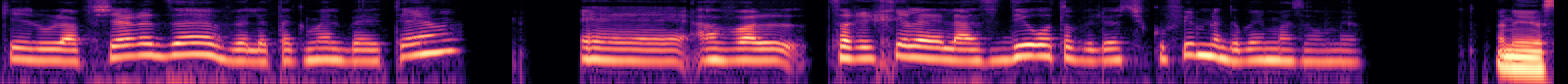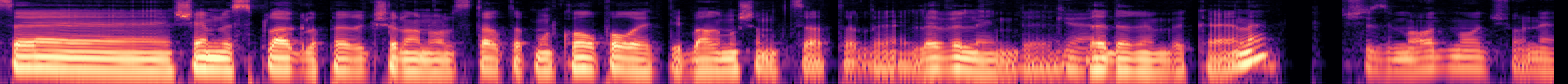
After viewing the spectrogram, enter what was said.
כאילו לאפשר את זה ולתגמל בהתאם, אה, אבל צריך להסדיר אותו ולהיות שקופים לגבי מה זה אומר. אני אעשה שיימלס פלאג לפרק שלנו על סטארט-אפ מול קורפורט, דיברנו שם קצת על לבלים כן. ולדרים וכאלה. שזה מאוד מאוד שונה,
